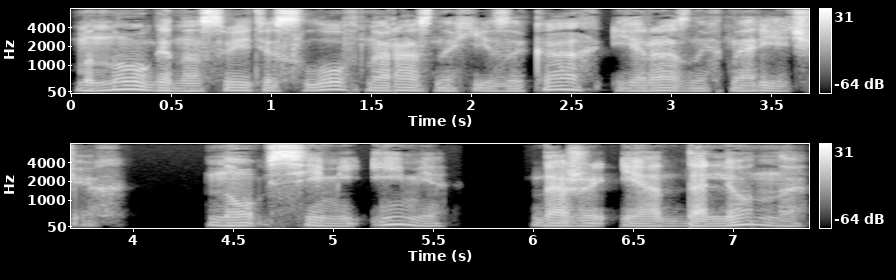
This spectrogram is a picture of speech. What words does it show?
Много на свете слов на разных языках и разных наречиях, но всеми ими, даже и отдаленно,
